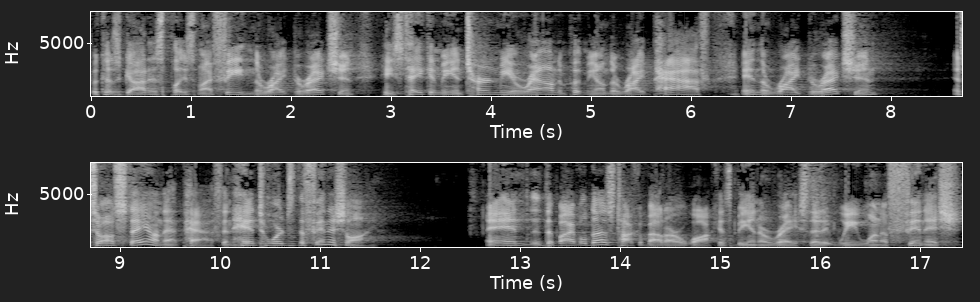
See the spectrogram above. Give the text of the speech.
because God has placed my feet in the right direction. He's taken me and turned me around and put me on the right path in the right direction. And so I'll stay on that path and head towards the finish line. And the Bible does talk about our walk as being a race, that we want to finish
